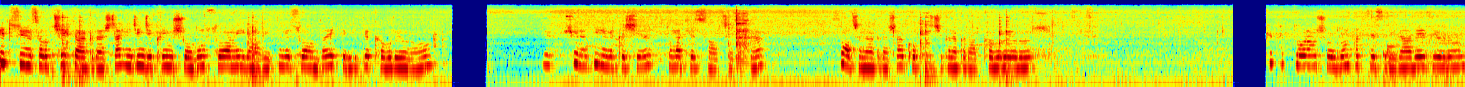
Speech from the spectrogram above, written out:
Et suyunu salıp çekti arkadaşlar. İnce ince kıymış oldum. Soğanı ilave ettim ve soğanı da etle birlikte kavuruyorum. Ve şöyle bir yemek kaşığı domates salçası. Salçanı arkadaşlar kokusu çıkana kadar kavuruyoruz. Küp küp doğramış olduğum patatesleri ilave ediyorum.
